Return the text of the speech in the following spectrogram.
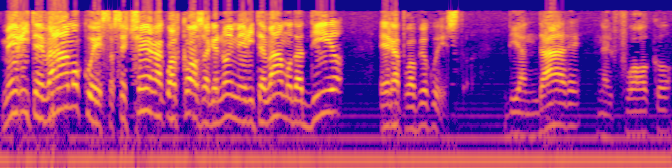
meritevamo questo. Se c'era qualcosa che noi meritevamo da Dio, era proprio questo, di andare nel fuoco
